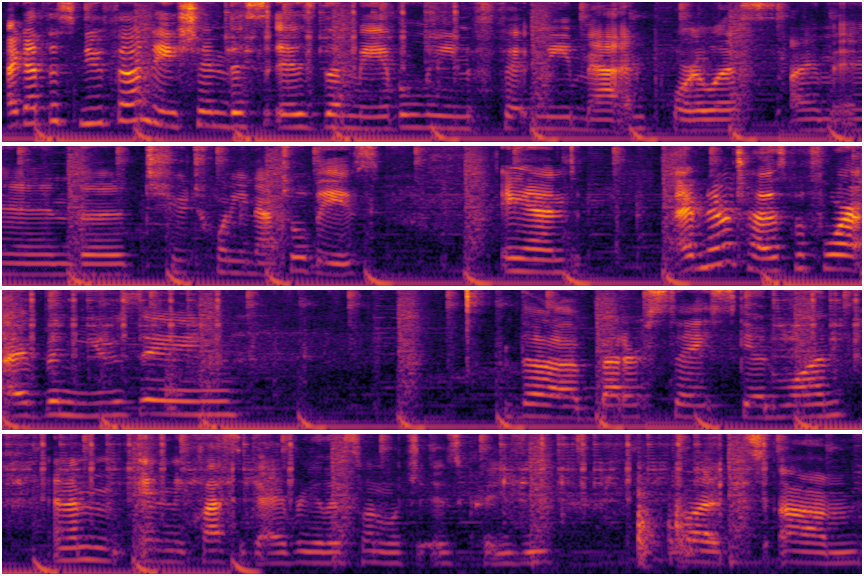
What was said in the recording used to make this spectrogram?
I got this new foundation. This is the Maybelline Fit Me Matte and Poreless. I'm in the 220 Natural Beige. And I've never tried this before. I've been using the Better Stay Skin one. And I'm in the Classic Ivory in this one, which is crazy. But um,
